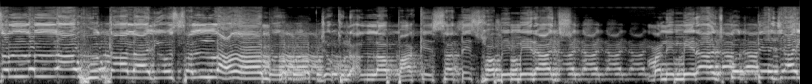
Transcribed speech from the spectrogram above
সাল্লাল্লাহু তাআলা আলাইহি ওয়াসাল্লাম যখন আল্লাহ পাকের সাথে সবে মেরাজ মানে মেরাজ করতে যাই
